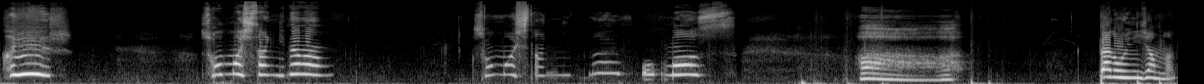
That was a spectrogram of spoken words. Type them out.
Hayır. Son maçtan gidemem. Son maçtan gitmez. Olmaz. Ah. Ben oynayacağım lan.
